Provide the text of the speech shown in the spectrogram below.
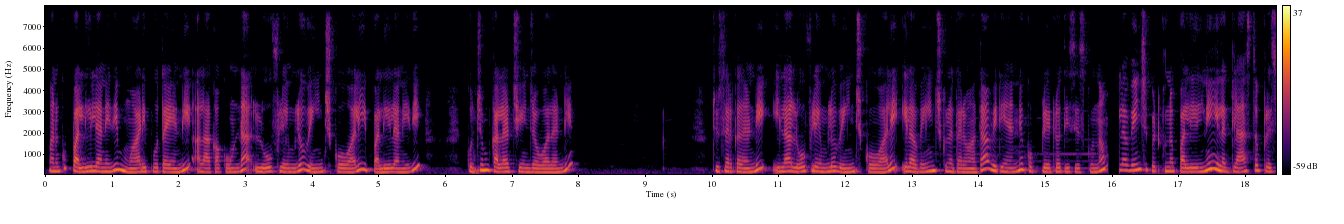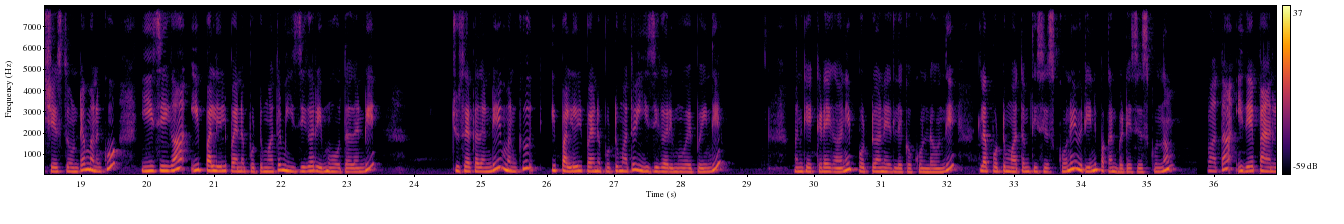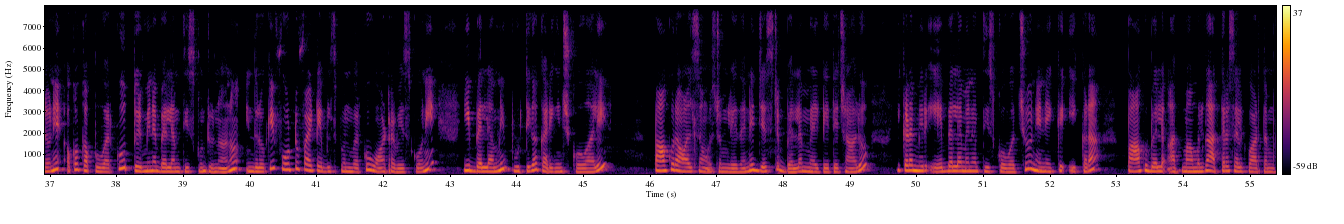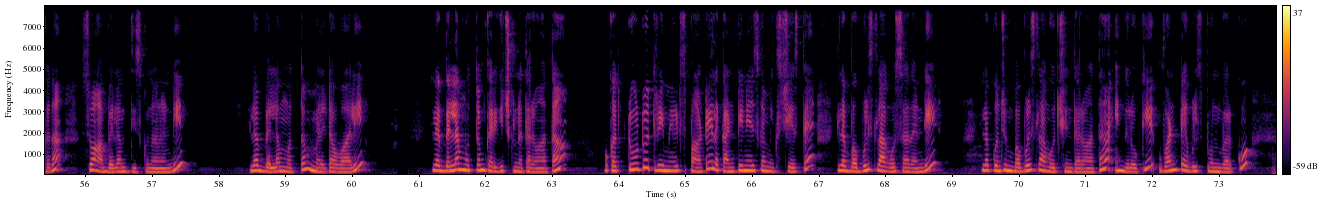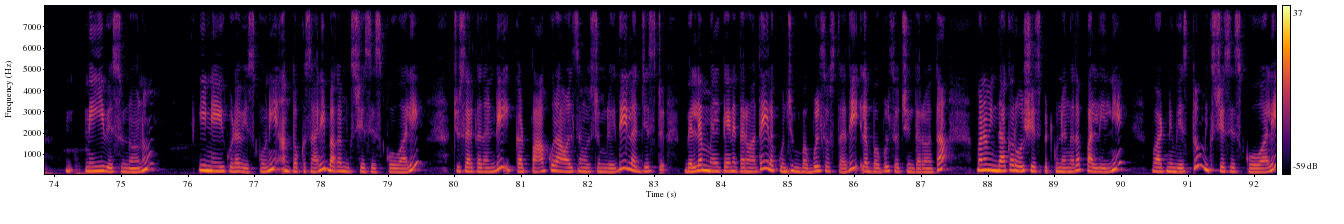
మనకు పల్లీలు అనేది మాడిపోతాయండి. అలా కాకుండా లో ఫ్లేమ్లో వేయించుకోవాలి. ఈ పల్లీలు అనేది కొంచెం కలర్ చేంజ్ అవ్వాలండి. చూసారు కదండి? ఇలా లో ఫ్లేమ్లో వేయించుకోవాలి. ఇలా వేయించుకున్న తర్వాత వీటిని అన్ని ఒక ప్లేట్లో తీసేసుకుందాం. ఇలా వేయించి పెట్టుకున్న పల్లీల్ని ఇలా గ్లాస్తో ప్రెస్ చేస్తూ ఉంటే మనకు ఈజీగా ఈ పల్లీల పైన పొట్టు మాత్రం ఈజీగా రిమూవ్ అవుతుందండి. చూసారు కదండి మనకు ఈ పల్లీల పైన పొట్టు మాత్రం ఈజీగా రిమూవ్ అయిపోయింది. మనకి ఎక్కడే కానీ పొట్టు అనేది లేకుండా ఉంది. ఇట్లా పొట్టు మాత్రం తీసేసుకొని వీటిని పక్కన పెట్టేసేసుకుందాం. తర్వాత ఇదే ప్యాన్లోనే ఒక కప్పు వరకు తురిమిన బెల్లం తీసుకుంటున్నాను. ఇందులోకి four to five tablespoon వరకు వాటర్ వేసుకొని ఈ బెల్లంని పూర్తిగా కరిగించుకోవాలి. పాకు రావాల్సిన అవసరం లేదండి జస్ట్ బెల్లం మెల్ట్ అయితే చాలు. ఇక్కడ మీరు ఏ బెల్లమైనా తీసుకోవచ్చు. నేను ఇక్కడ పాకు బెల్లం మామూలుగా అత్తరసలికి వాడతాం కదా సో ఆ బెల్లం తీసుకున్నానండి. ఇలా బెల్లం మొత్తం మెల్ట్ అవ్వాలి. ఇలా బెల్లం మొత్తం కరిగించుకున్న తర్వాత ఒక టూ టు త్రీ మినిట్స్ పాటు ఇలా కంటిన్యూస్గా మిక్స్ చేస్తే ఇలా బబుల్స్ లాగా వస్తుందండి. ఇలా కొంచెం బబుల్స్ లాగా వచ్చిన తర్వాత ఇందులోకి వన్ టేబుల్ స్పూన్ వరకు నెయ్యి వేస్తున్నాను. ఈ నెయ్యి కూడా వేసుకొని అంత ఒక్కసారి బాగా మిక్స్ చేసేసుకోవాలి. చూసారు కదండి? ఇక్కడ పాకు రావాల్సిన అవసరం లేదు. ఇలా జస్ట్ బెల్లం మెల్ట్ అయిన తర్వాత ఇలా కొంచెం బబుల్స్ వస్తుంది. ఇలా బబుల్స్ వచ్చిన తర్వాత మనం ఇందాక రోస్ట్ చేసి పెట్టుకున్నాం కదా పల్లీల్ని వాటిని వేస్తూ మిక్స్ చేసేసుకోవాలి.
